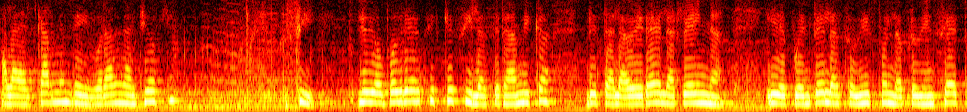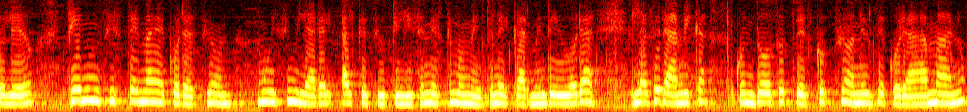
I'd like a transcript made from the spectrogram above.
a la del Carmen de Viboral en Antioquia? Sí, yo podría decir que sí, la cerámica de Talavera de la Reina y de Puente del Arzobispo en la provincia de Toledo tiene un sistema de decoración muy similar al, que se utiliza en este momento en el Carmen de Viboral. Es la cerámica con dos o tres cocciones decorada a mano,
